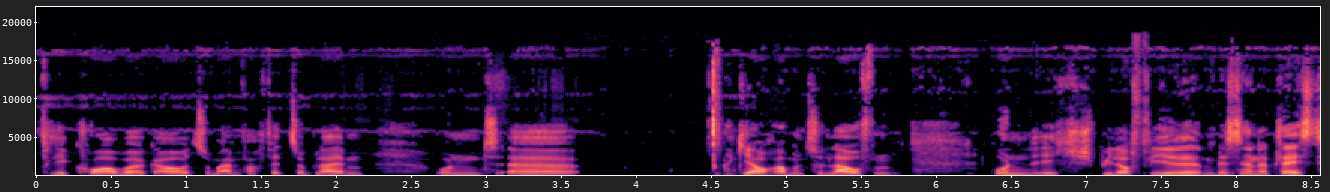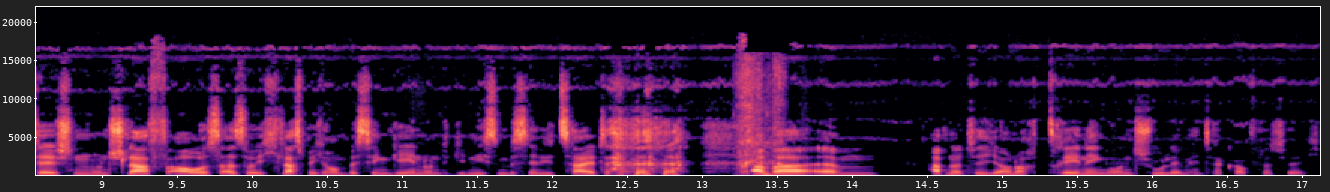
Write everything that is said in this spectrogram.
viele Core-Workouts, um einfach fit zu bleiben und äh, gehe auch ab und zu laufen. Und ich spiele auch viel ein bisschen an der Playstation und schlafe aus. Also ich lasse mich auch ein bisschen gehen und genieße ein bisschen die Zeit. Aber ähm, habe natürlich auch noch Training und Schule im Hinterkopf natürlich.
